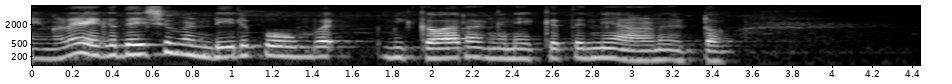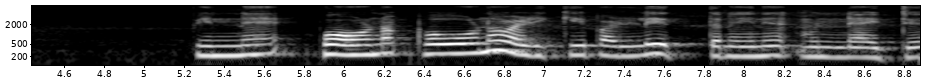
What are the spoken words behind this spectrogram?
ഞങ്ങൾ ഏകദേശം വണ്ടിയിൽ പോകുമ്പോൾ മിക്കവാറും അങ്ങനെയൊക്കെ തന്നെയാണ് കേട്ടോ. പിന്നെ പോണ പോണ വഴിക്ക് പള്ളി എത്തണതിന് മുന്നായിട്ട്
